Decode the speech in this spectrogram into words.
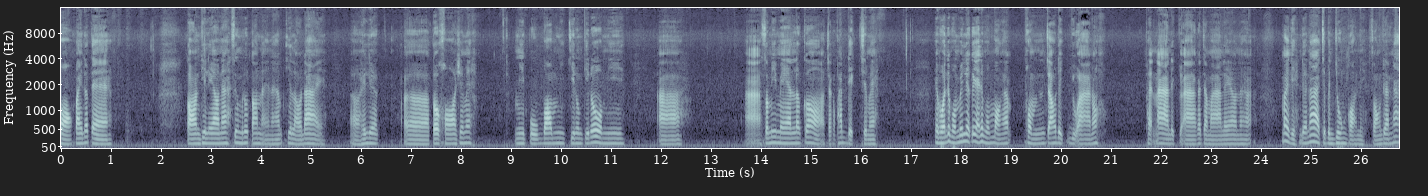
บอกไปตั้งแต่ ตอนที่แล้วนะ ซึ่งไม่รู้ตอนไหนนะครับ ที่เราได้เอ่อให้เรียกเอ่อตัวคอใช่ไหม มีปูบอม มีกิโลกิโรมีอ่าอ่าซอมบี้แมน แล้วก็จักรพรรดิเด็กใช่ไหมเหตุผลที่ผมไม่เลือกก็อย่างที่ผมบอกครับ ผมจะเอาเด็ก UR เนาะแพทหน้าเด็ก UR ก็จะมาแล้วนะฮะ ไม่ดิ เดือนหน้าจะเป็นยุงก่อนนี่สองเดือนหน้า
